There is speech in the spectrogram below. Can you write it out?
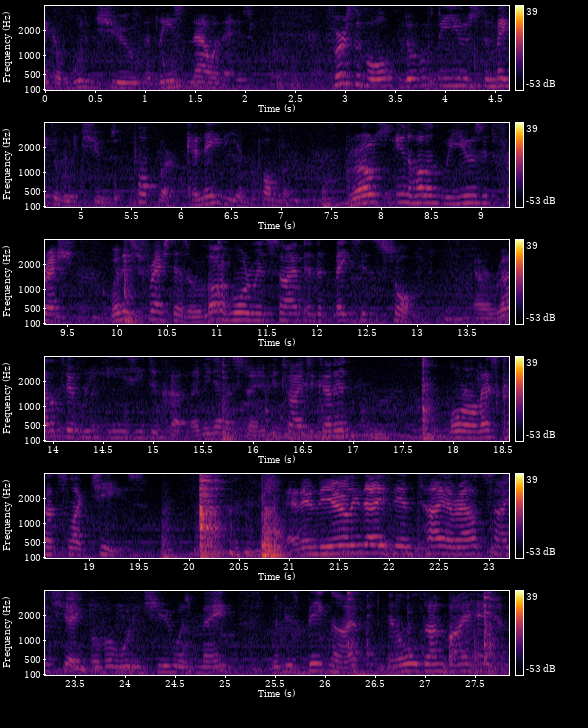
make a wooden shoe, at least nowadays. First of all, the wood we use to make the wooden shoes, poplar, Canadian poplar. Grows in Holland, we use it fresh. When it's fresh, there's a lot of water inside and it makes it soft and relatively easy to cut. Let me demonstrate. If you try to cut it, more or less cuts like cheese. and in the early days, the entire outside shape of a wooden shoe was made with this big knife and all done by hand.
